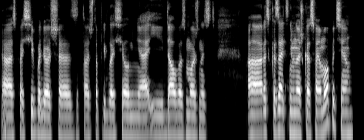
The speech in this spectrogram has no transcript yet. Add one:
Э, спасибо, Леша, за то, что пригласил меня и дал возможность рассказать немножко о своем опыте.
